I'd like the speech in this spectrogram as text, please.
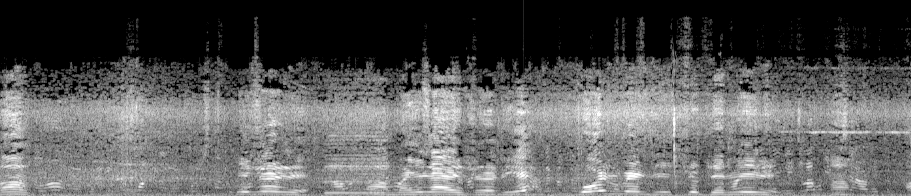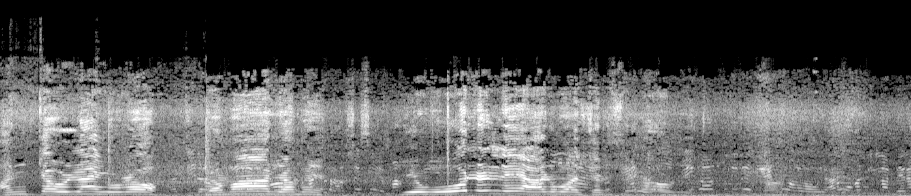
ಹಾಂ ಇದರಲ್ಲಿ ಮಹಿಳಾ ಇದರಲ್ಲಿ ಗೋಲ್ಡ್ ಮೆಡಲಿಸ್ಟು ಡೆಲ್ಲಿಲಿ ಹಾಂ ಅಂಥವಳನ್ನ ಇವರು ರಮಾ ರಮೆ ಈ ಊರಲ್ಲಿ ಯಾರು ಮಾತಾಡ್ತಿಲ್ಲ ಅವರು ಯಾರು ಹೋಗಂಗಿಲ್ಲ ಬೇರೆ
